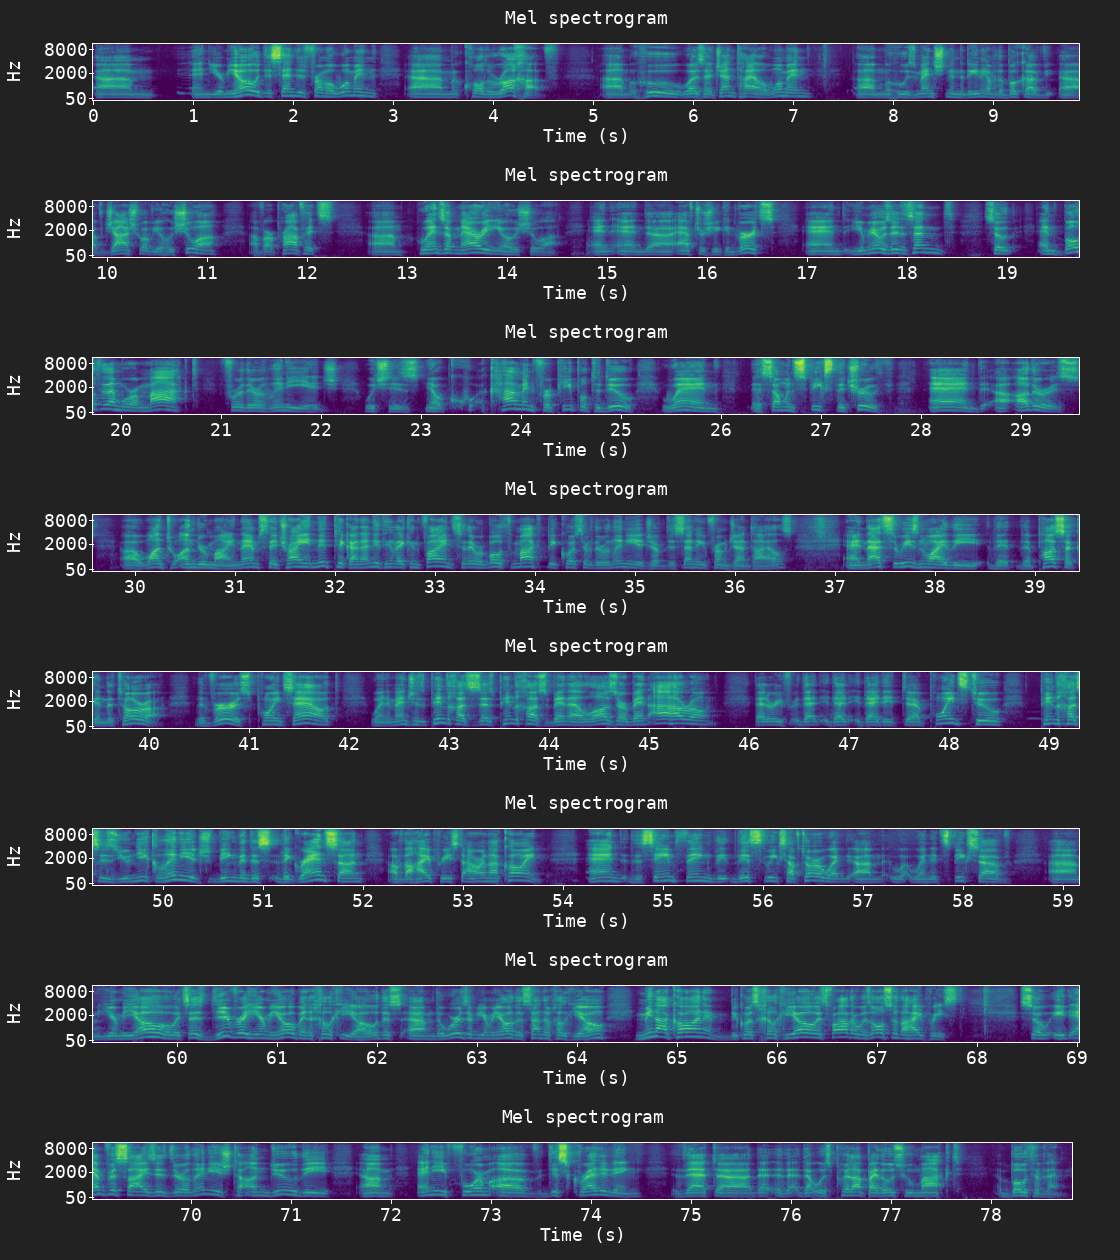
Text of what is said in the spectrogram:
um, and Yirmiyahu descended from a woman um, called Rachav, um, who was a Gentile woman um, who is mentioned in the beginning of the book of, uh, of Joshua, of Yehoshua, of our prophets, um, who ends up marrying Yehoshua, and and uh, after she converts, and Yirmiyahu is a descendant. So, and both of them were mocked for their lineage which is you know qu- common for people to do when uh, someone speaks the truth and uh, others uh, want to undermine them. So they try and nitpick on anything they can find. So they were both mocked because of their lineage of descending from Gentiles, and that's the reason why the the, the pasuk in the Torah, the verse points out when it mentions Pinchas, it says Pinchas ben Elazar ben Aharon. That, that, that, that it uh, points to Pinchas's unique lineage being the, the grandson of the high priest Aaron HaKohen. And the same thing, the, this week's Haftorah, when, um, when it speaks of um, Yirmiyahu, it says Divrei Yirmiyahu ben Chilkiyahu, this, um, the words of Yirmiyahu, the son of Chilkiyahu, Mina Kohanim, because Chilkiyahu, his father, was also the high priest. So it emphasizes their lineage to undo the um, any form of discrediting that, uh, that that was put up by those who mocked both of them.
